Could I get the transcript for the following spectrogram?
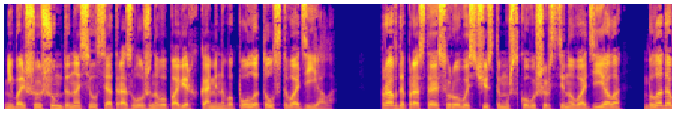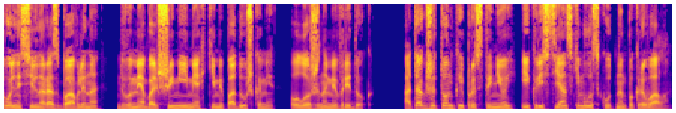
Небольшой шум доносился от разложенного поверх каменного пола толстого одеяла. Правда, простая суровость чисто мужского шерстяного одеяла была довольно сильно разбавлена двумя большими и мягкими подушками, уложенными в рядок, а также тонкой простыней и крестьянским лоскутным покрывалом.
